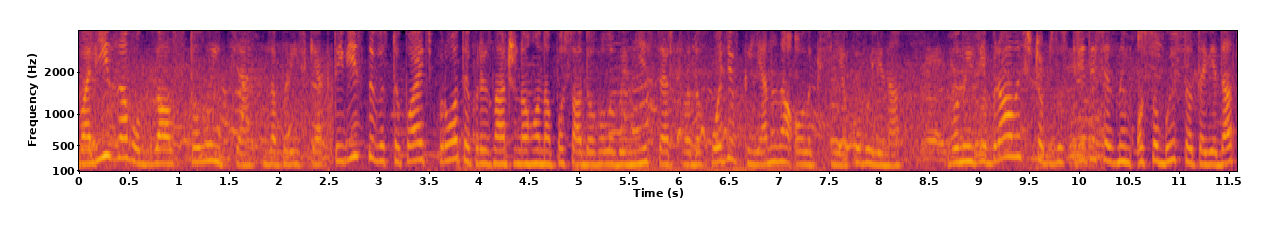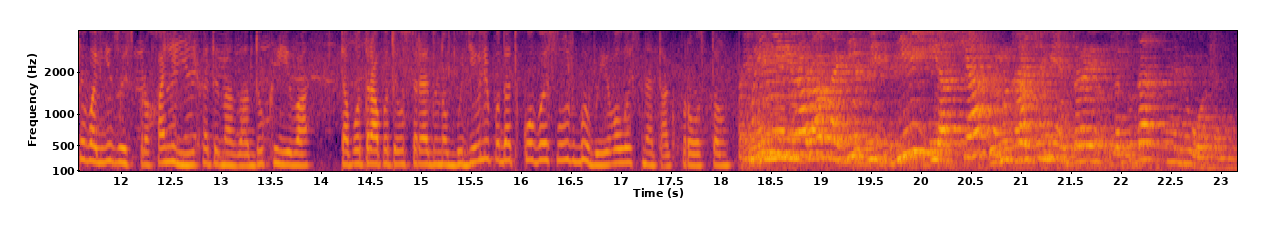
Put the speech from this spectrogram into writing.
Валіза, вокзал, столиця. Запорізькі активісти виступають проти призначеного на посаду голови Міністерства доходів киянина Олексія Ковиліна. Вони зібрались, щоб зустрітися з ним особисто та віддати валізу із проханням їхати назад до Києва. Та потрапити усередину будівлі податкової служби виявилось не так просто. Мы имеем право ходить везде и общаться с нашими э, государственными органами.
